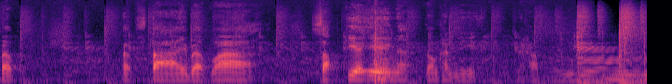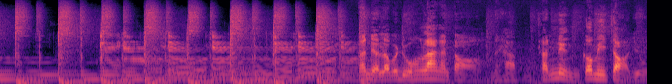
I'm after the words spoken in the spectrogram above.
แบบแบบสไตล์แบบว่าสับเกียร์เองอะต้องคันนี้นะครับงั้นเดี๋ยวเราไปดูข้างล่างกันต่อนะครับ ชั้นหนึ่งก็มีจอดอยู่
